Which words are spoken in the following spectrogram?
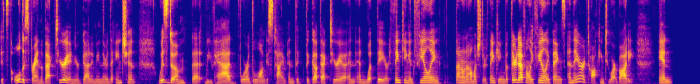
it's the oldest brain the bacteria in your gut. I mean they're the ancient wisdom that we've had for the longest time and the, the gut bacteria and, and what they are thinking and feeling. I don't know how much they're thinking but they're definitely feeling things and they are talking to our body. And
